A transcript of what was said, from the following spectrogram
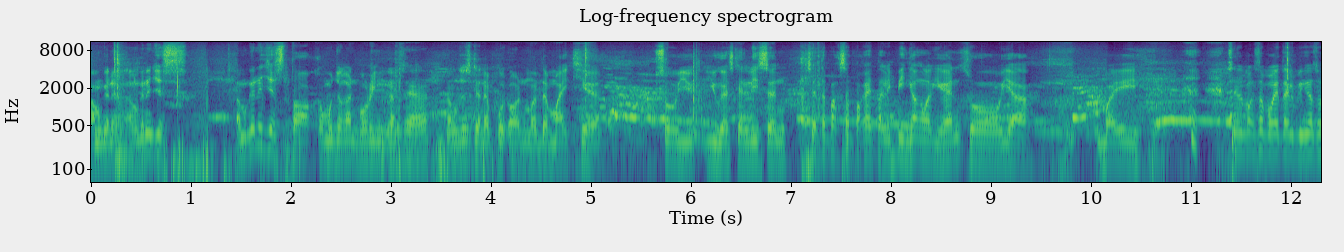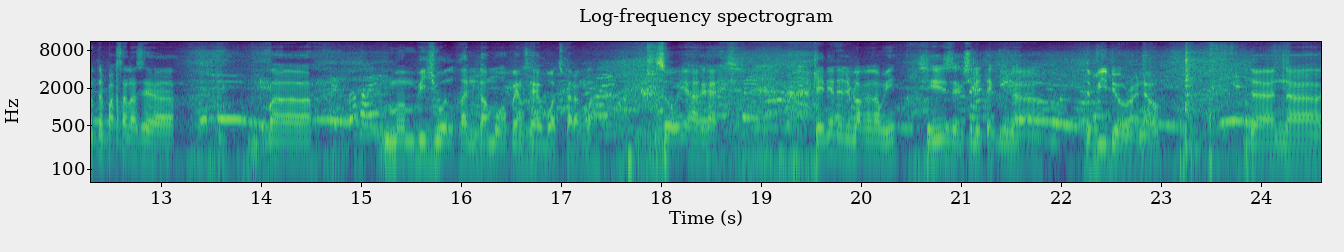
I'm gonna I'm gonna just I'm gonna just talk. Boring. I'm just gonna put on the mic here, so you you guys can listen. Saya terpaksa pakai tali pinggang lagi kan. So yeah, by saya terpaksa pakai tali pinggang so terpaksa lah saya uh, memvisualkan kamu apa yang saya buat sekarang lah. So yeah guys. Ini ada di belakang kami. He is actually taking uh, the video right now. Dan uh,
